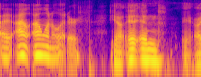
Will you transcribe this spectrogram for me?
I, I, I want a letter. Yeah. And, and I,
